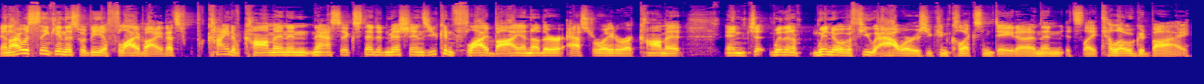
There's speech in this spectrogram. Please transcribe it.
And I was thinking this would be a flyby. That's kind of common in NASA extended missions. You can fly by another asteroid or a comet, and j- within a window of a few hours, you can collect some data, and then it's like, hello, goodbye.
